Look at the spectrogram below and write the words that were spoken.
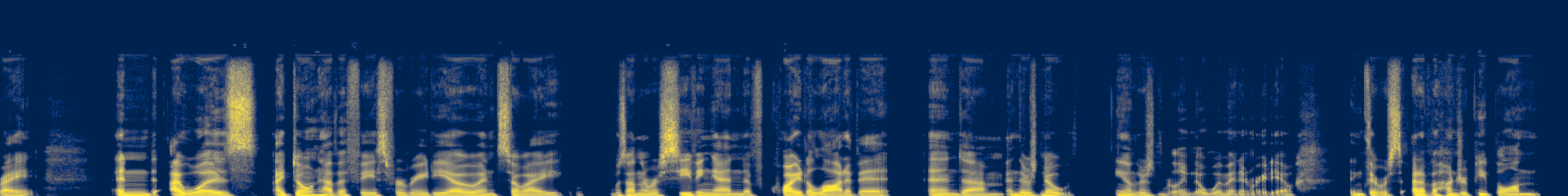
right? And I was I don't have a face for radio and so I was on the receiving end of quite a lot of it and um, and there's no you know there's really no women in radio. I think there was out of 100 people on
